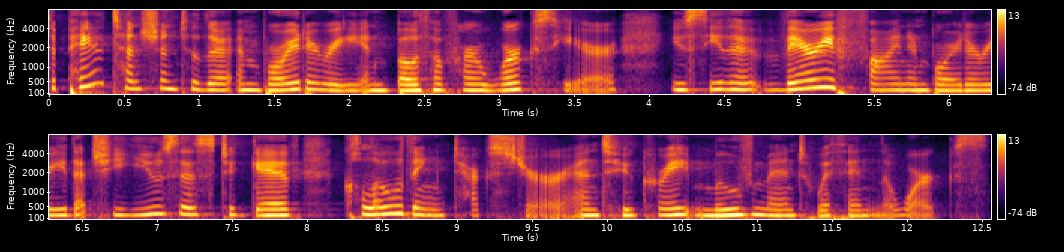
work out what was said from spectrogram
to pay attention to the embroidery in both of her works here. You see the very fine embroidery that she uses to give clothing texture and to create movement within the works.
